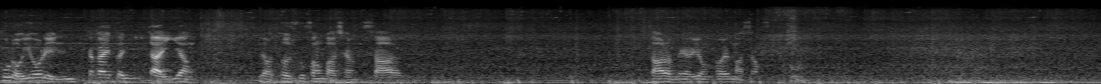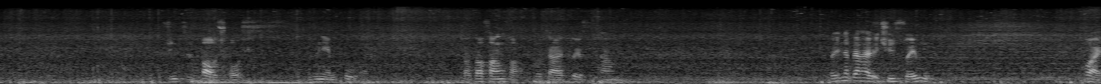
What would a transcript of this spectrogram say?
骷髅幽灵大概跟一代一样，要特殊方法才能杀了，杀了没有用，它会马上复活。君子报仇，十年不晚。找到方法，后再来对付他们。哎，那边还有一群水母，坏。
